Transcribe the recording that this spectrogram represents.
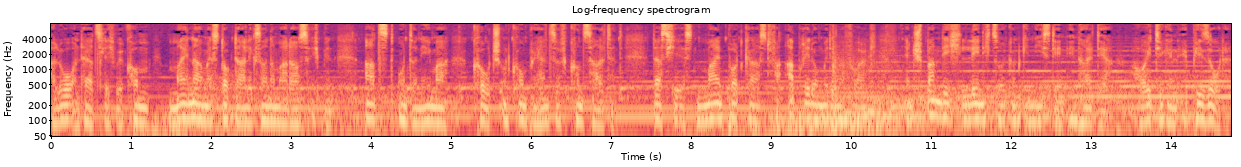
Hallo und herzlich willkommen. Mein Name ist Dr. Alexander Madaus. Ich bin Arzt, Unternehmer, Coach und Comprehensive Consultant. Das hier ist mein Podcast Verabredung mit dem Erfolg. Entspann dich, lehn dich zurück und genieß den Inhalt der heutigen Episode.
